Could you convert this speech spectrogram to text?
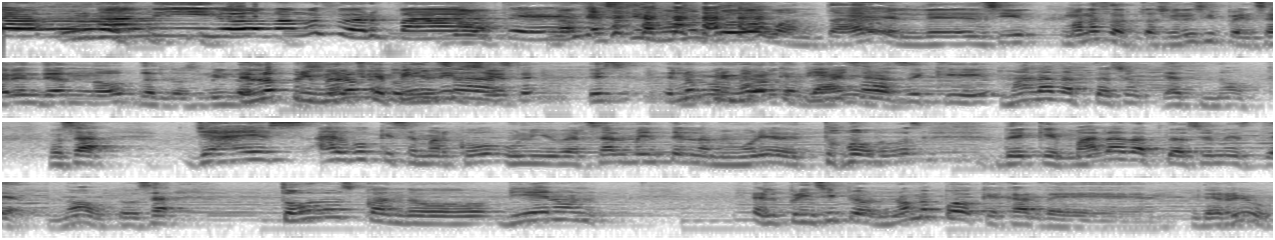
amigo, amigo, vamos por partes. no, es que no me puedo aguantar el de decir malas adaptaciones y pensar en Death Note del 2008. Es lo primero que piensas. 2017. Es, es No lo me primero que piensas de que mala adaptación. Death Note. O sea, ya es algo que se marcó universalmente en la memoria de todos de que mala adaptación es Death Note. O sea, todos cuando vieron el principio, no me puedo quejar de, de Ryu.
